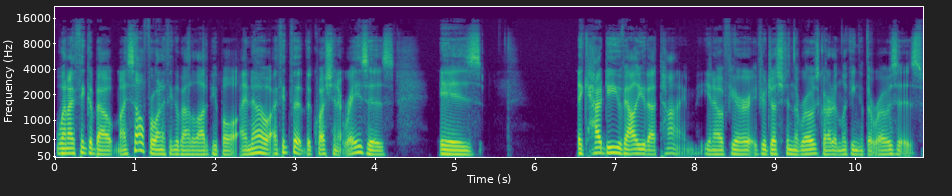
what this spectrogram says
when I think about myself, or when I think about a lot of people I know, I think that the question it raises is like how do you value that time? You know if you're if you're just in the rose garden looking at the roses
